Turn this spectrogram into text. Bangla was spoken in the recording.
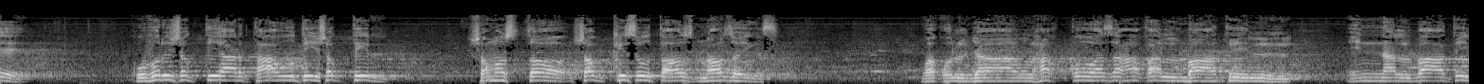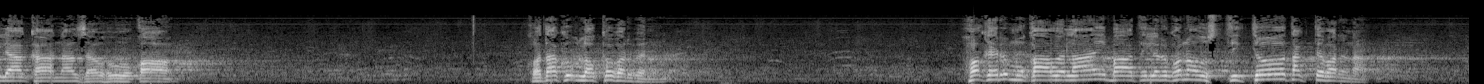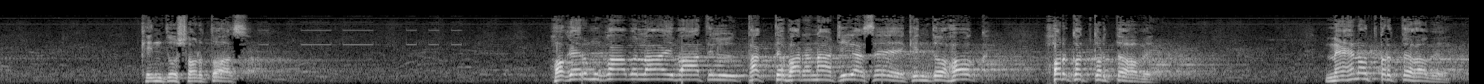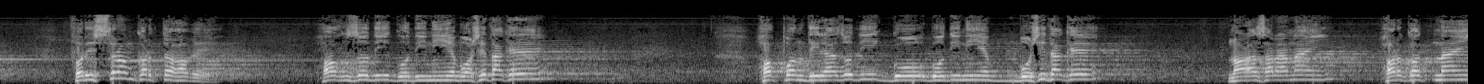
কুফুরি শক্তি আর তাউতি শক্তির সমস্ত সব কিছু তজ নজ হয়ে গেছে। ওয়াকুল জাল হাক্ক ওয়াজাহাকাল বাতিল, ইন্নাল বাতিল খানা জাহুকা। কথা খুব লক্ষ্য করবেন। হকের মোকাবেলায় বাতিলের কোনো অস্তিত্ব থাকতে পারে না। কিন্তু শর্ত আছে। হকের মোকাবেলায় বাতিল থাকতে পারে না, ঠিক আছে, কিন্তু হক হরকত করতে হবে, মেহনত করতে হবে, পরিশ্রম করতে হবে। হক যদি গদি নিয়ে বসে থাকে, হকপন্থীরা যদি গদি নিয়ে বসে থাকে নড়াছড়া নাই, হরকত নাই,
